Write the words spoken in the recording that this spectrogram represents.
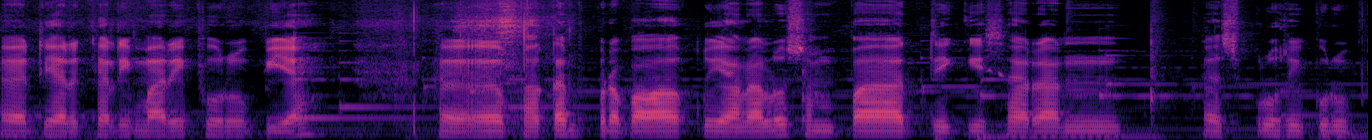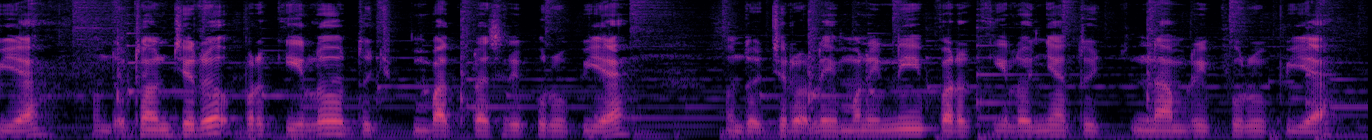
di harga 5.000 rupiah eh, bahkan beberapa waktu yang lalu sempat di kisaran eh, 10.000 rupiah. Untuk daun jeruk per kilo 14.000 rupiah. Untuk jeruk lemon ini per kilonya Rp6.000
